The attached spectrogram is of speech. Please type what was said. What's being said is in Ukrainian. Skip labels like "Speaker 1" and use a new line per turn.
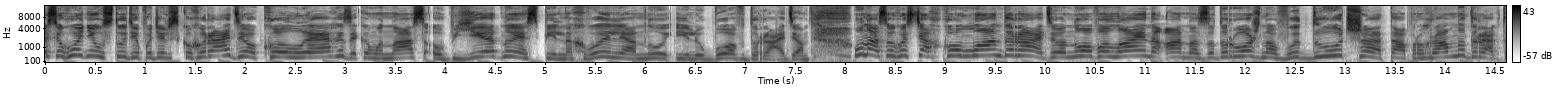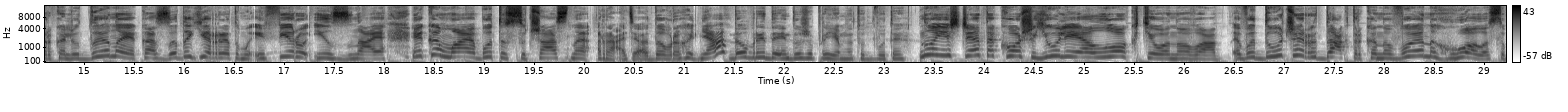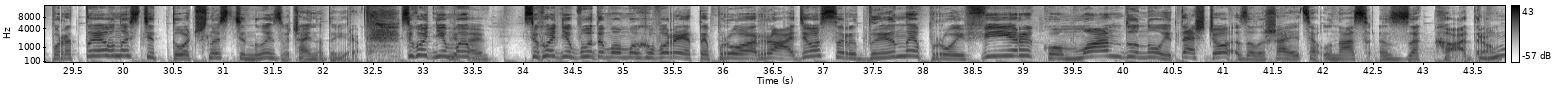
а сьогодні у студії Подільського радіо колеги, з якими нас об'єднує спільна хвиля, ну і любов до радіо. У нас у гостях команда радіо Нова Лайна, Анна Задорожна, ведуча та програмна директорка, людина, яка задає ритм ефіру і знає, яке має бути сучасне радіо. Доброго дня!
Добрий день, дуже приємно тут бути.
Ну і ще також Юлія Локтіонова, ведуча редакторка новин, голос оперативності, точності, ну і звичайно довіри. Сьогодні ми.
Вітаю.
Сьогодні будемо ми говорити про радіо, середини, про ефір, команду, ну і те, що залишається у нас за кадром.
